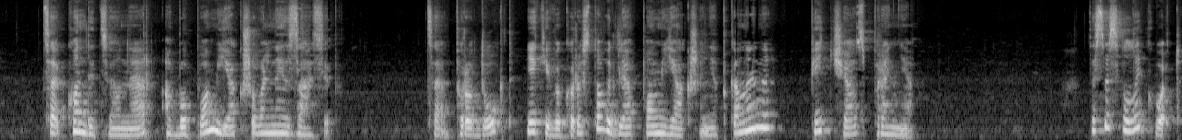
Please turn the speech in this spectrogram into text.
– це кондиціонер або пом'якшувальний засіб. Це продукт, який використовують для пом'якшення тканини під час прання. This is a liquid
